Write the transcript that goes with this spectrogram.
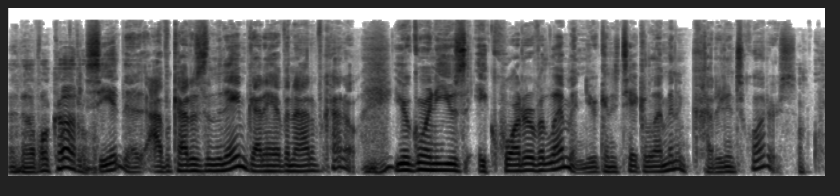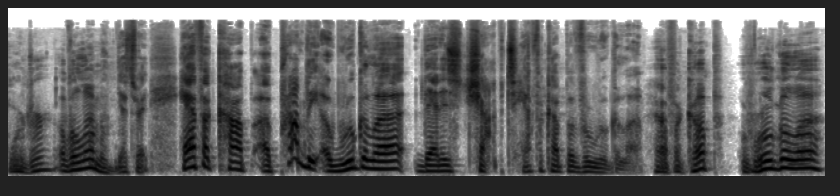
An avocado. See it? The avocado's in the name. Got to have an avocado. Mm-hmm. You're going to use a quarter of a lemon. You're going to take a lemon and cut it into quarters. A quarter of a lemon. That's right. Half a cup of probably arugula that is chopped. Half a cup of arugula. Half a cup arugula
